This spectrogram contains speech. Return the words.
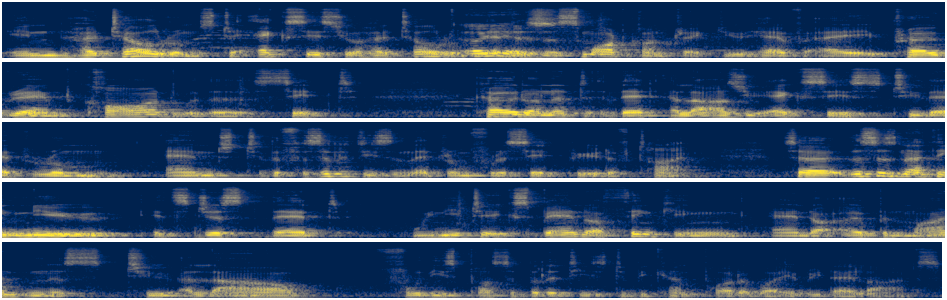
in hotel rooms to access your hotel room. Oh, that yes. is a smart contract. You have a programmed card with a set code on it that allows you access to that room and to the facilities in that room for a set period of time. So this is nothing new. It's just that we need to expand our thinking and our open mindedness to allow for these possibilities to become part of our everyday lives.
